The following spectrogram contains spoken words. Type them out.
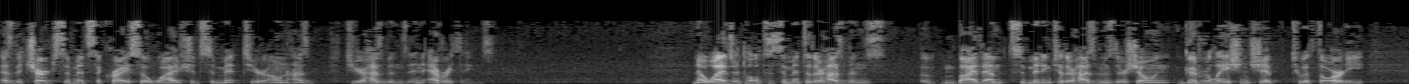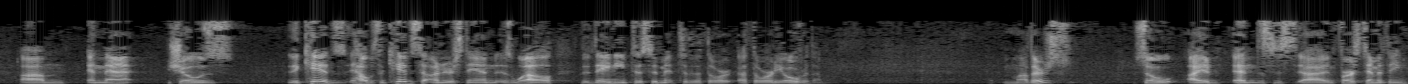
As the church submits to Christ, so wives should submit to your own husband, to your husbands in everything. Now wives are told to submit to their husbands. Uh, by them submitting to their husbands, they're showing good relationship to authority, um, and that shows the kids helps the kids to understand as well that they need to submit to the authority over them. Mothers, so I and this is uh, in First Timothy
